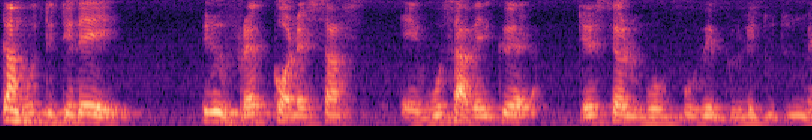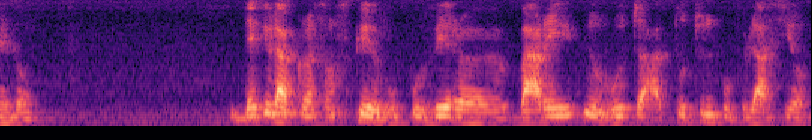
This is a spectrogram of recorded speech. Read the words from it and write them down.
quand vous détenez une vraie connaissance et vous savez que d'un seul mot, vous pouvez brûler toute une maison. Dès que la connaissance que vous pouvez euh, barrer une route à toute une population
